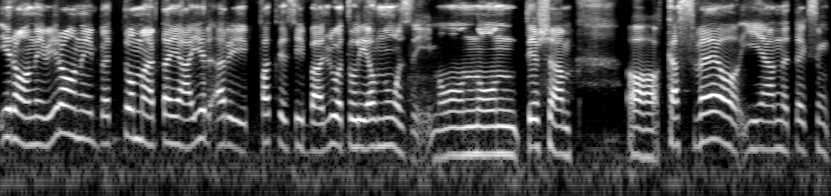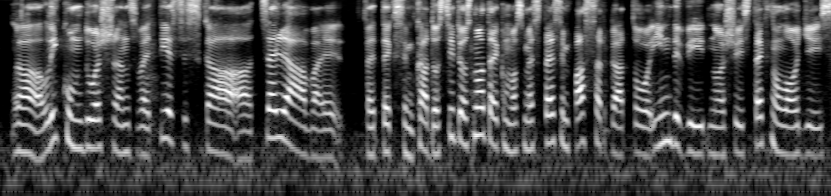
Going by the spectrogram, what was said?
ironija ir ironija, bet tomēr tajā ir arī patiesībā ļoti liela nozīme. Un, un tiešām Uh, kas vēl, ja ne teiksim, likumdošanas vai tiesiskā ceļā vai, vai teiksim, kādos citos noteikumos mēs spēsim pasargāt to individu no šīs tehnoloģijas,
